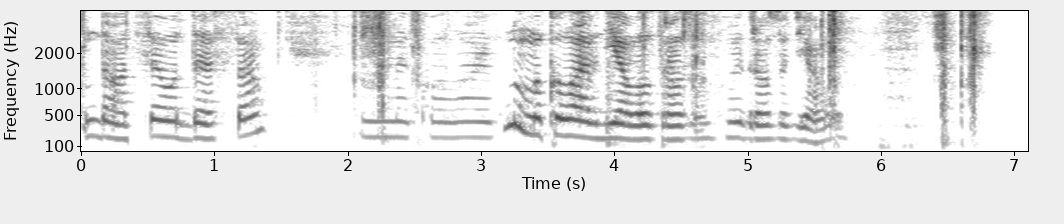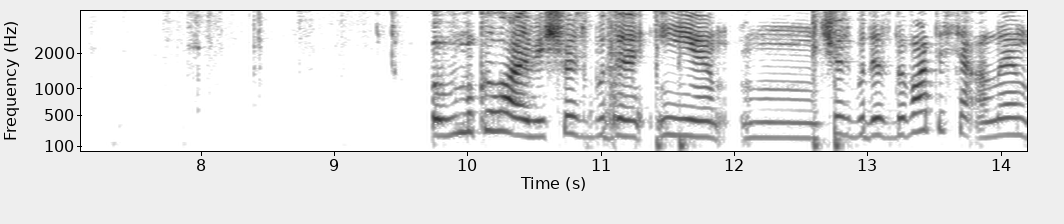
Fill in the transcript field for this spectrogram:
Да, це Одеса. Миколаїв. Ну, Миколаїв дьявол зразу, відразу дьявол. В Миколаєві щось буде і щось буде збиватися, але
